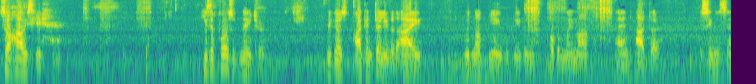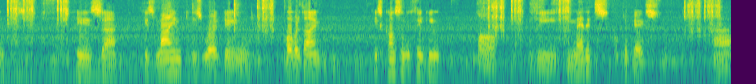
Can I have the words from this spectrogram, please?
So how is he? He's a force of nature. Because I can tell you that I would not be able to even open my mouth and utter a single sentence. His, uh, his mind is working overtime. He's constantly thinking of the merits of the case. Uh,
